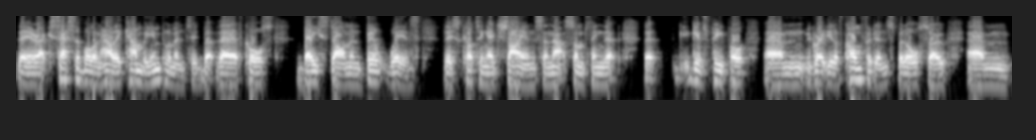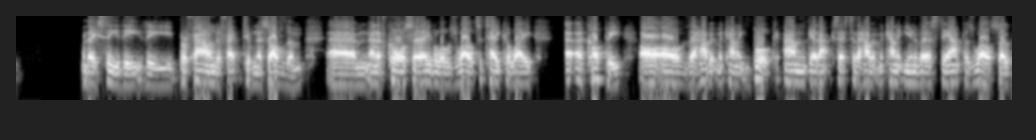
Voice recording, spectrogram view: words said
they're accessible and how they can be implemented. But they're, of course, based on and built with this cutting edge science. And that's something that, that gives people um, a great deal of confidence, but also, um, they see the the profound effectiveness of them, um, and of course they're able as well to take away a, copy of, of, the Habit Mechanic book and get access to the Habit Mechanic University app as well. So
